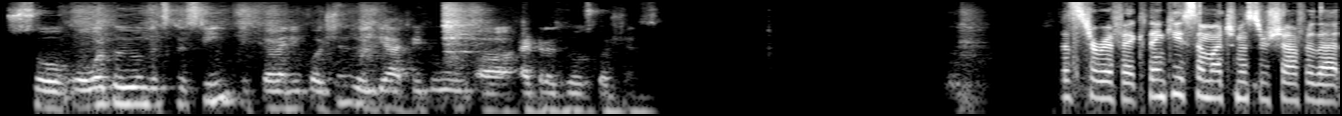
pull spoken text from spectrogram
so over to you, Ms. Christine. If you have any questions, we'll be happy to uh, address those questions. That's terrific. Thank you so much, Mr. Shah, for that.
